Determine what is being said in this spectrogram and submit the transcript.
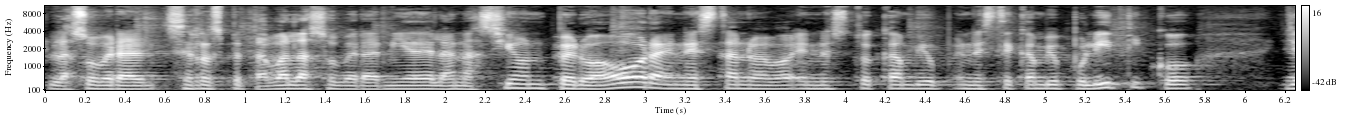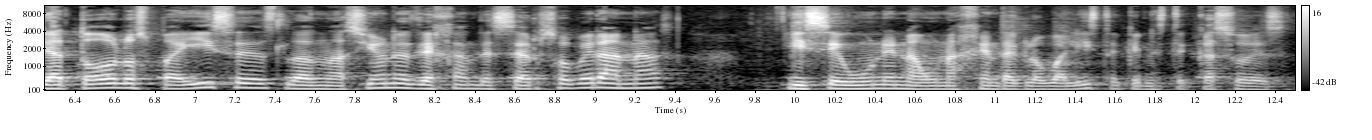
la se respetaba la soberanía de la nación, pero ahora en esta nueva, en este cambio, en este cambio político, ya todos los países, las naciones dejan de ser soberanas y se unen a una agenda globalista, que en este caso es,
